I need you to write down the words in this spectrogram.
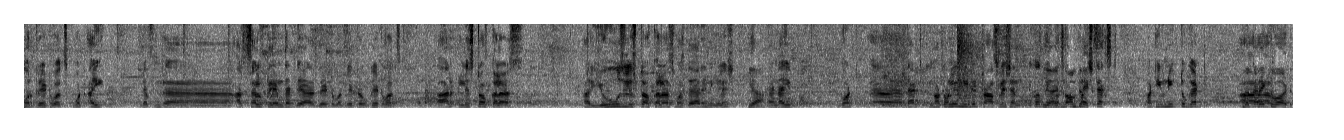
more great works. What I definitely uh, are self-claimed that they are great, great, great works. Are list of colors. A huge list of colors was there in English, Yeah. and I got uh, that not only needed translation because there Yeah, was it's not complex. much text, but you need to get The uh, correct word.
